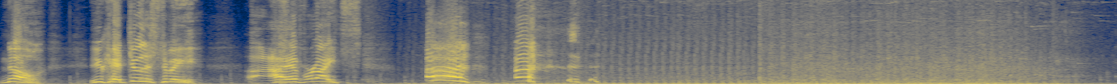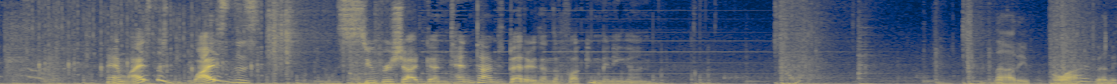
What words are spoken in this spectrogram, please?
No, you can't do this to me. I have rights. Ah! ah! Man, why is this? Why is this super shotgun ten times better than the fucking minigun? Not even alive anymore.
